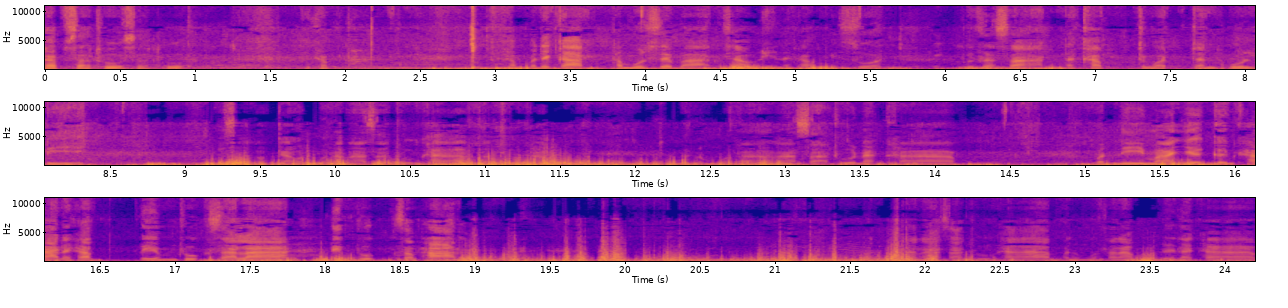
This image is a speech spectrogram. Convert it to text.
ครับสาธุสาธุนะครับครับบรรยากาศทำบุญเสบาตรเช้านี้นะครับที่สวนพฤกษศาสตร์นะครับ จังหวัดจันทบุรีสาธุการอนุโมทนาสาธุครับสาธุครับ ธุนะครับ วันนี้มาเยอะเกินคาดนะครับ เต็มทุกศาลา เต็มทุกสะพานอนุโมทนาสาธุครับอนุโมทนาบุญด้วยนะครับ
